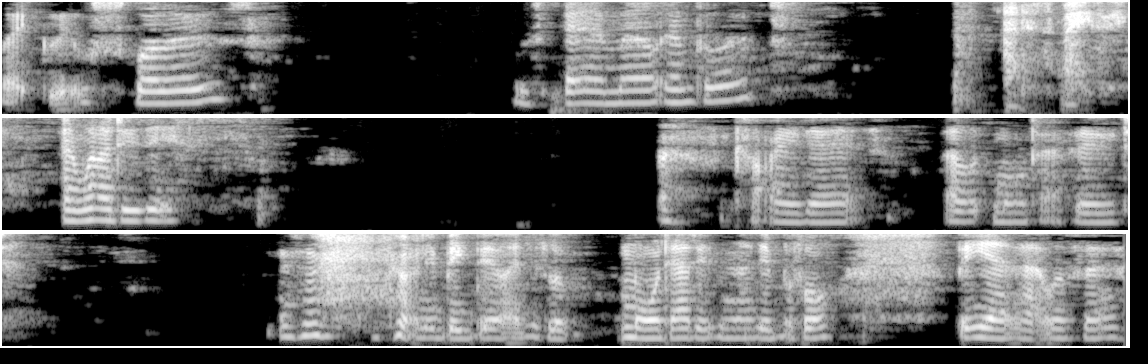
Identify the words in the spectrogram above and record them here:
like little swallows with air mount envelopes, and it's amazing. And when I do this, I can't really do it. I look more tattooed. It's not really a big deal. I just look more tattooed than I did before. But yeah, that was an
